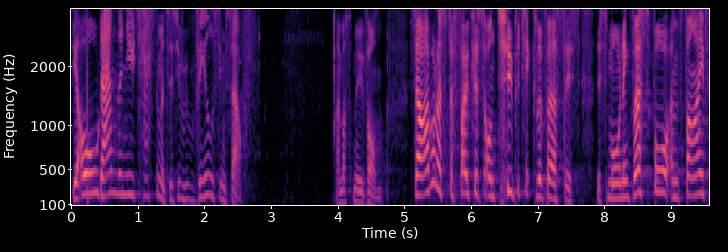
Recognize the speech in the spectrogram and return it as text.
the Old and the New Testament as He reveals Himself. I must move on. So I want us to focus on two particular verses this morning. Verse 4 and 5,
